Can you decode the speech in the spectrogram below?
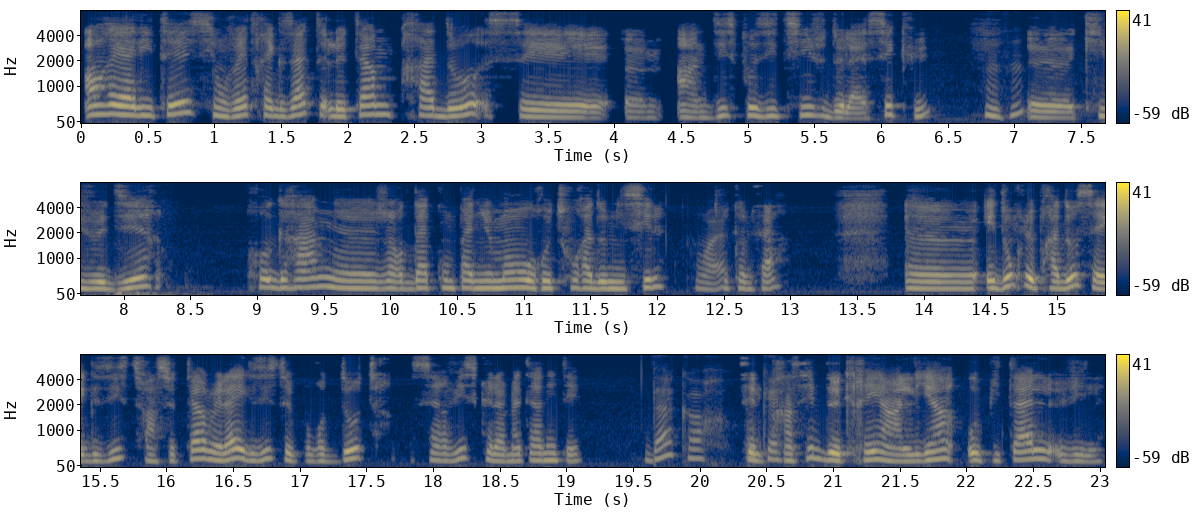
en réalité, si on veut être exact, le terme Prado, c'est un dispositif de la Sécu mmh qui veut dire programme genre d'accompagnement au retour à domicile, un truc comme ça. Euh, et donc le Prado, ça existe, enfin ce terme-là existe pour d'autres services que la maternité. D'accord. C'est le principe de créer un lien hôpital-ville.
